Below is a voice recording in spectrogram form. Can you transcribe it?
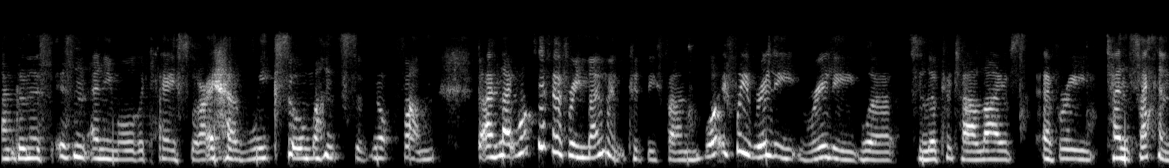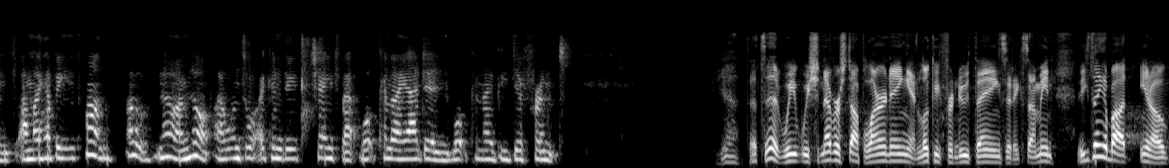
thank goodness, isn't anymore the case where I have weeks or months of not fun. But I'm like, what if every moment could be fun? What if we really, really were to look at our lives every 10 seconds? Am I having fun? Oh, no, I'm not. I wonder what I can do to change that. What can I add in? What can I be different? Yeah, that's it. We, we should never stop learning and looking for new things. That I mean, you think about, you know,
